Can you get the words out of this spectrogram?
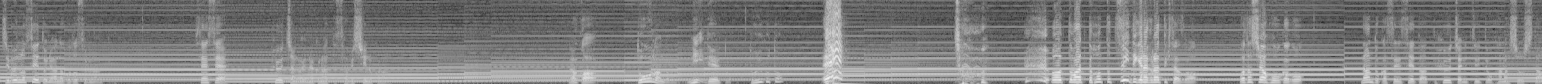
自分の生徒にあんなことするなんて。先生ふーちゃんがいなくなって寂しいのかな。なんかどうなんだろう。にデート。どういうこと？え？ち ょおっと待ってほんとついていけなくなってきたぞ。私は放課後。何度か先生と会ってふーちゃんについてお話をした。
